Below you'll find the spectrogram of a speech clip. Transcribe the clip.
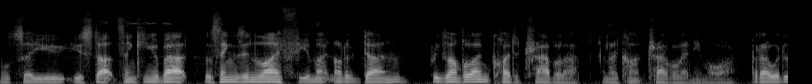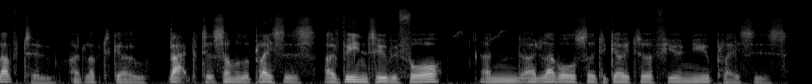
Also, you, you start thinking about the things in life you might not have done. For example, I'm quite a traveller and I can't travel anymore, but I would love to. I'd love to go back to some of the places I've been to before, and I'd love also to go to a few new places.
